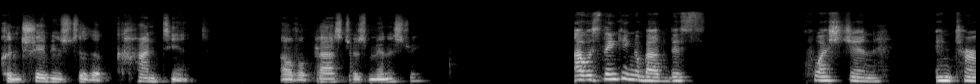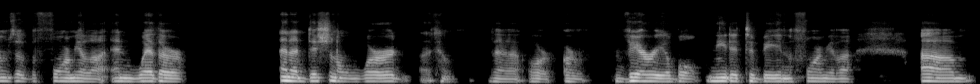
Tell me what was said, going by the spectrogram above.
contributes to the content of a pastor's ministry? I was thinking about this question in terms of the formula and whether an additional word or, or variable needed to be in the formula. Um,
